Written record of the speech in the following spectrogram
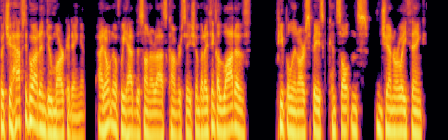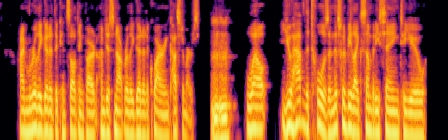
But you have to go out and do marketing. I don't know if we had this on our last conversation, but I think a lot of people in our space, consultants generally think I'm really good at the consulting part. I'm just not really good at acquiring customers. Mm-hmm. Well, you have the tools and this would be like somebody saying to you,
